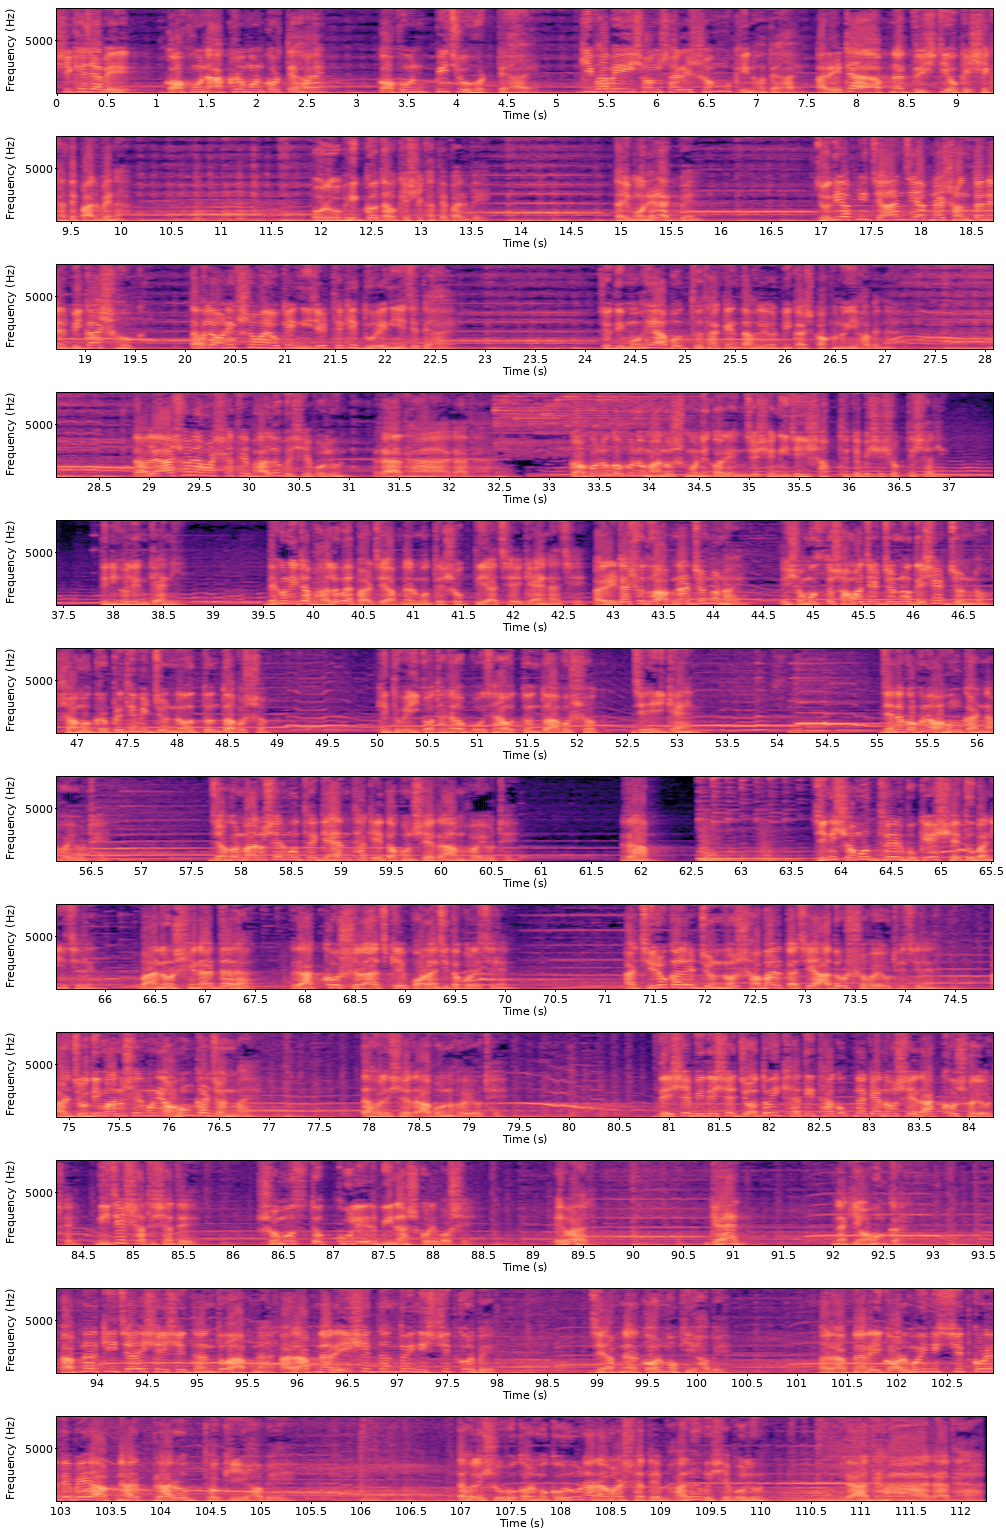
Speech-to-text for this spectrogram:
শিখে যাবে কখন আক্রমণ করতে হয়, কখন পিছু হটতে হয়, কীভাবে এই সংসারের সম্মুখীন হতে হয়, আর এটা আপনার দৃষ্টি ওকে শেখাতে পারবে না। ওর অভিজ্ঞতা ওকে শেখাতে পারবে। তাই মনে রাখবেন, যদি আপনি চান যে আপনার সন্তানের বিকাশ হোক, তাহলে অনেক সময় ওকে নিজের থেকে দূরে নিয়ে যেতে হয়। যদি মোহে আবদ্ধ থাকেন, তাহলে ওর বিকাশ কখনোই হবে না। তাহলে আসুন আমার সাথে ভালোবেসে বলুন, রাধা রাধা। কখনো কখনো মানুষ মনে করেন যে সে নিজেই সব থেকে বেশি শক্তিশালী। তিনি হলেন জ্ঞানী। দেখুন, এটা ভালো ব্যাপার যে আপনার মধ্যে শক্তি আছে, জ্ঞান আছে। আর এটা শুধু আপনার জন্য নয়, এই সমস্ত সমাজের জন্য, দেশের জন্য, সমগ্র পৃথিবীর জন্য অত্যন্ত আবশ্যক। কিন্তু এই কথাটাও বোঝা অত্যন্ত আবশ্যক যে এই জ্ঞান যেন কখনো অহংকার না হয়ে ওঠে। যখন মানুষের মধ্যে জ্ঞান থাকে, তখন সে রাম হয়ে ওঠে। রাম, যিনি সমুদ্রের বুকে সেতু বানিয়েছিলেন, বানর সেনার দ্বারা রাক্ষস রাজকে পরাজিত করেছিলেন, আর চিরকালের জন্য সবার কাছে আদর্শ হয়ে উঠেছিলেন। আর যদি মানুষের মনে অহংকার জন্মায়, তাহলে সে রাবণ হয়ে ওঠে। দেশে বিদেশে যতই খ্যাতি থাকুক না কেন, সে রাক্ষস হয়ে ওঠে। নিজের সাথে সাথে সমস্ত কুলের বিনাশ করে বসে। এবার, জ্ঞান নাকি অহংকার? আপনার কি চাই সেই সিদ্ধান্ত আপনার? আর আপনার এই সিদ্ধান্তই নিশ্চিত করবে যে আপনার কর্ম কি হবে। আর আপনার এই কর্মই নিশ্চিত করে দেবে আপনার প্রারব্ধ কি হবে। তাহলে শুভ কর্ম করুন আর আমার সাথে ভালোবেসে বলুন, রাধা রাধা।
